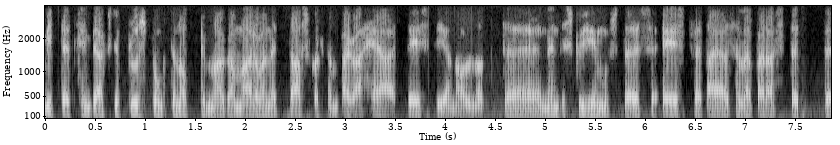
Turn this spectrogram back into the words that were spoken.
mitte, et siin peaks nüüd plusspunkte noppima, aga ma arvan, et taaskord on väga hea, et Eesti on olnud äh, nendes küsimustes eestvedaja, sellepärast et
